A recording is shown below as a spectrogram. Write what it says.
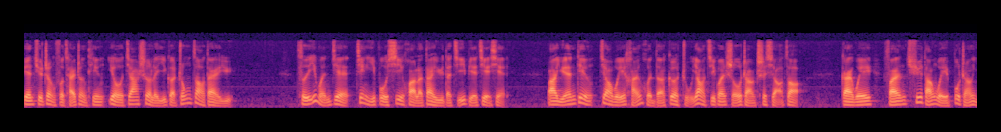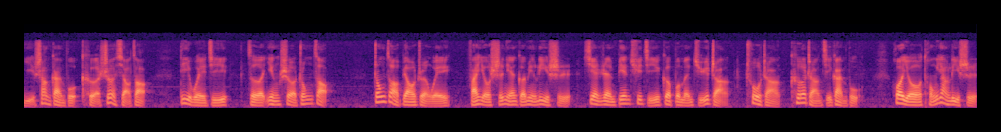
边区政府财政厅又加设了一个中造待遇。此一文件进一步细化了待遇的级别界限，把原定较为含混的各主要机关首长吃小灶，改为凡区党委部长以上干部可设小灶，地委级则应设中灶。中灶标准为：凡有十年革命历史、现任边区级各部门局长。处长、科长级干部，或有同样历史、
